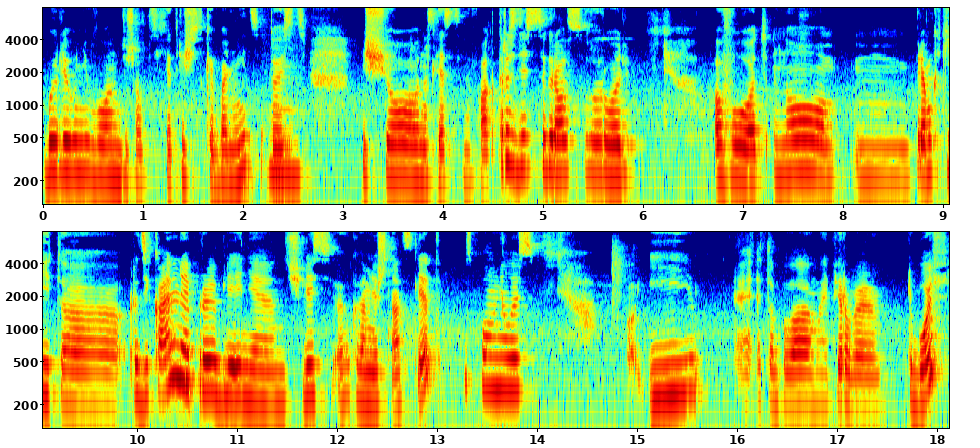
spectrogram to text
были у него, он лежал в психиатрической больнице. То Мгм. есть еще наследственный фактор здесь сыграл свою роль. Вот, но прям какие-то радикальные проявления начались, э, когда мне 16 лет исполнилось. И это была моя первая любовь,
